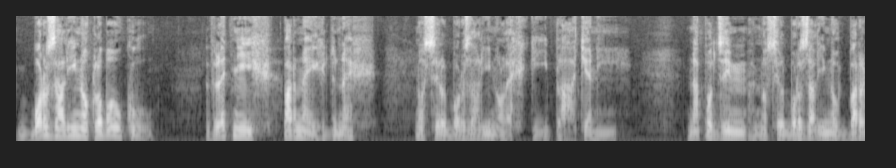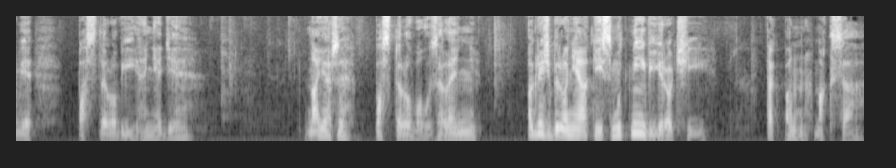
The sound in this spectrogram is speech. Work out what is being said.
borzalíno klobouků. V letních parných dnech nosil borzalíno lehký, plátěný. Na podzim nosil borzalíno v barvě pastelový hnědě, na jaře pastelovou zeleň a když bylo nějaký smutný výročí, tak pan Maxa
